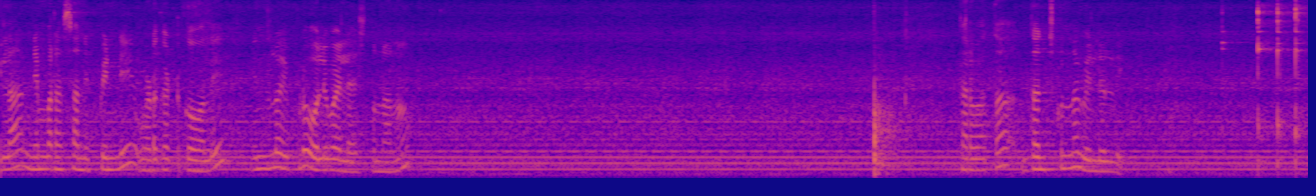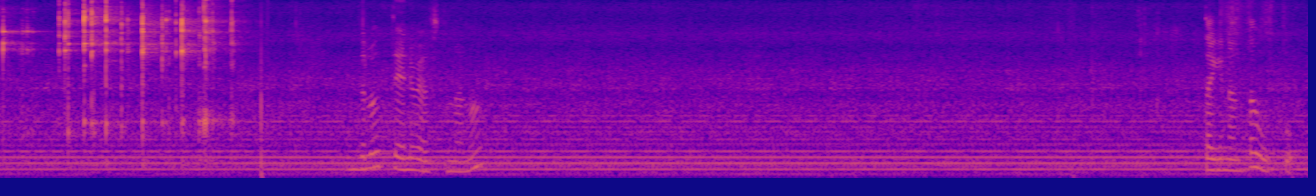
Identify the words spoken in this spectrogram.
ఇలా నిమ్మరసాన్ని పిండి వడగట్టుకోవాలి. ఇందులో ఇప్పుడు ఒలివ్ ఆయిల్ వేస్తున్నాను తర్వాత దంచుకున్న వెల్లుల్లి. ఇందులో తేనె వేస్తున్నాను. తగినంత ఉప్పు.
